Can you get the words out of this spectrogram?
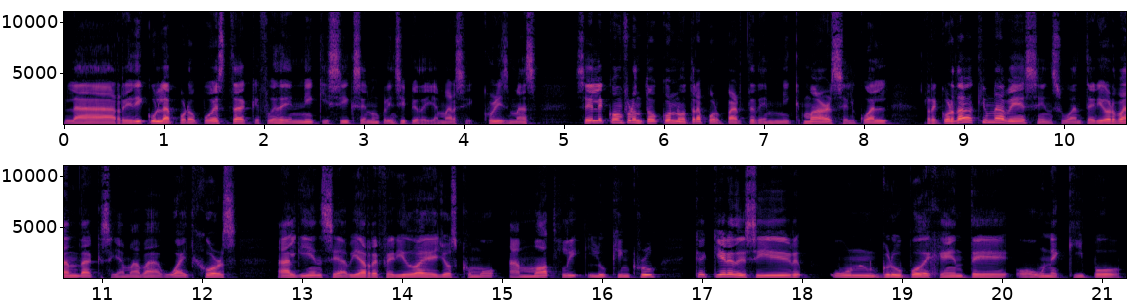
la ridícula propuesta que fue de Nicky Six en un principio de llamarse Christmas se le confrontó con otra por parte de Mick Mars, el cual recordaba que una vez en su anterior banda que se llamaba White Horse, alguien se había referido a ellos como a motley looking crew, que quiere decir un grupo de gente o un equipo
